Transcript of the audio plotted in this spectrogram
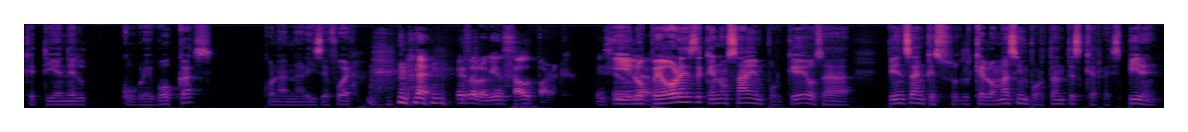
que tiene el cubrebocas con la nariz de fuera. Eso lo vi en South Park. Hicieron Y lo una- peor es de que no saben por qué, o sea, piensan que, su- que lo más importante es que respiren,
